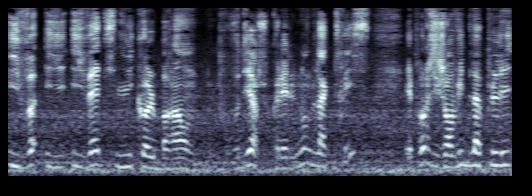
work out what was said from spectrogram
Yvette Nicole Brown. Pour vous dire, je connais le nom de l'actrice et pour j'ai envie de l'appeler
